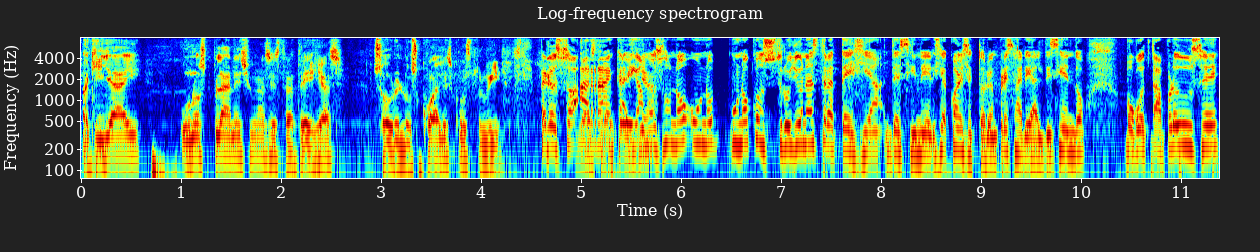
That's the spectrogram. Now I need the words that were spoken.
aquí ya hay unos planes y unas estrategias sobre los cuales construir. Pero esto La arranca, digamos, uno, uno, uno construye una estrategia de sinergia con el sector empresarial diciendo, Bogotá produce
